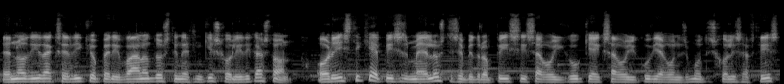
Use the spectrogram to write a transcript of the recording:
ενώ δίδαξε δίκαιο περιβάλλοντος στην Εθνική Σχολή Δικαστών. Ορίστηκε επίσης μέλος της Επιτροπής Εισαγωγικού και Εξαγωγικού Διαγωνισμού της σχολής αυτής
